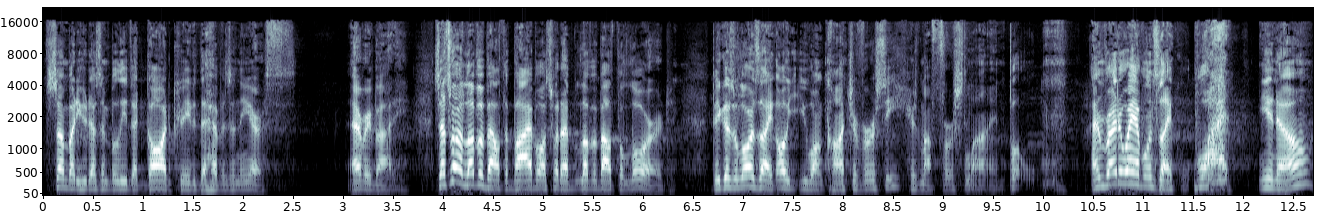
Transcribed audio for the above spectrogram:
somebody who doesn't believe that God created the heavens and the earth? Everybody. So that's what I love about the Bible. That's what I love about the Lord. Because the Lord's like, oh, you want controversy? Here's my first line. Boom. And right away, everyone's like, what? You know?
